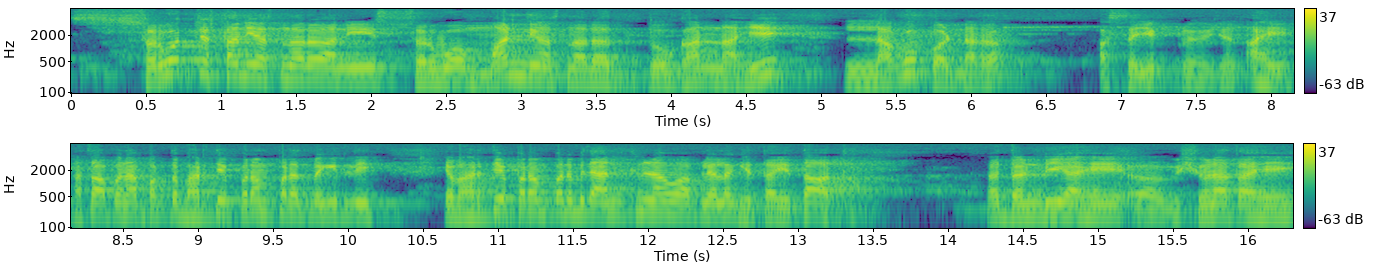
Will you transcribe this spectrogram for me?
सर्वोच्च स्थानी असणारं आणि सर्व मान्य असणारं दोघांनाही लागू पडणारं असं एक प्रयोजन आहे. आता आपण हा फक्त भारतीय परंपराच बघितली. या भारतीय परंपरेमध्ये आणखी नावं आपल्याला घेता येतात. दंडी आहे विश्वनाथ आहे.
